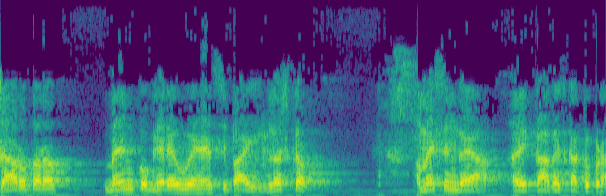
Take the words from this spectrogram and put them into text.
चारों तरफ़ बैंक को घेरे हुए हैं सिपाही, लश्कर। और मैं सिंह गया, एक कागज़ का टुकड़ा।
